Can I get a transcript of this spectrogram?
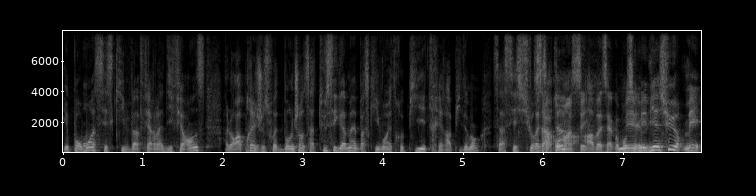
Et pour moi, c'est ce qui va faire la différence. Alors après, je souhaite bonne chance à tous ces gamins parce qu'ils vont être pillés très rapidement. Ça, c'est sûr et Ça a certain. commencé. Ah bah ça a commencé. Mais, mais bien sûr, mais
